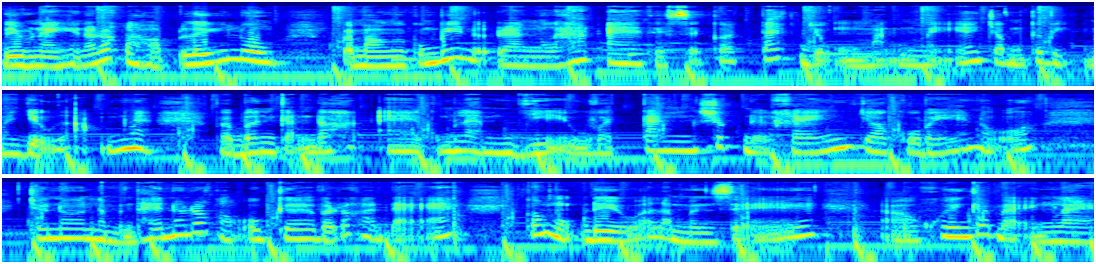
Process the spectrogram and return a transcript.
điều này thì nó rất là hợp lý luôn. Và mọi người cũng biết được rằng là HA thì sẽ có tác dụng mạnh mẽ trong cái việc mà giữ ẩm nè. Và bên cạnh đó HA cũng làm dịu và tăng sức đề kháng cho cô bé nữa. Cho nên là mình thấy nó rất là ok và rất là đã. Có một điều là mình sẽ ờ, khuyên các bạn là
